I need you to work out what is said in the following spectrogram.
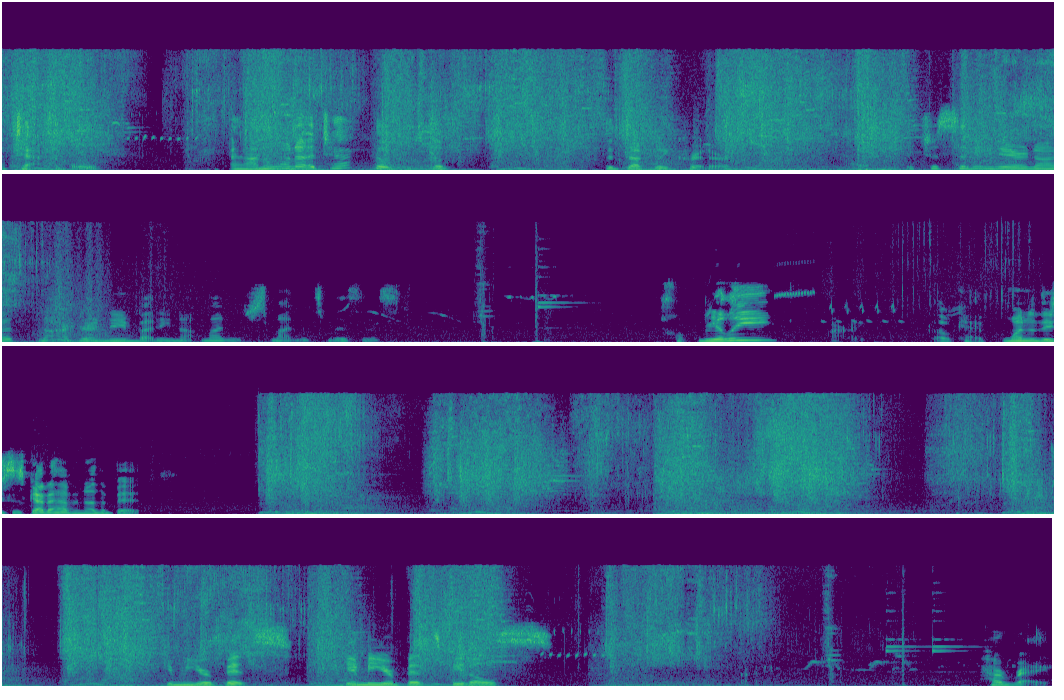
attackable. And I don't want to attack the, the the duckling critter. It's just sitting there, not not hurting anybody, not mind, just mind its business. Really? Okay. One of these has got to have another bit. Give me your bits. Give me your bits, beetles. Hooray.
